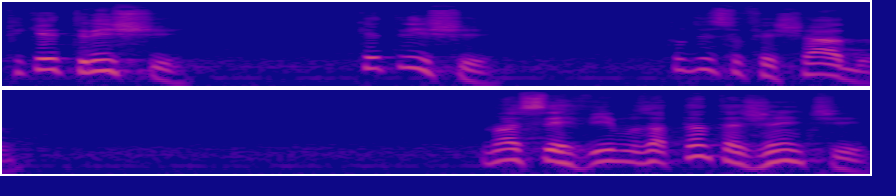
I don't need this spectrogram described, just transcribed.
fiquei triste. Fiquei triste. Tudo isso fechado. Nós servimos a tanta gente,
